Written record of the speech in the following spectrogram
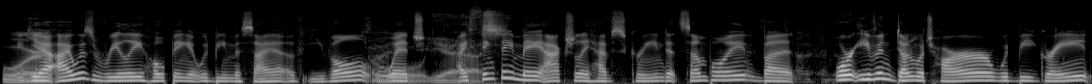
or Yeah, I was really hoping it would be Messiah of Evil, which I think they may actually have screened at some point, but or even Dunwich Horror would be great.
